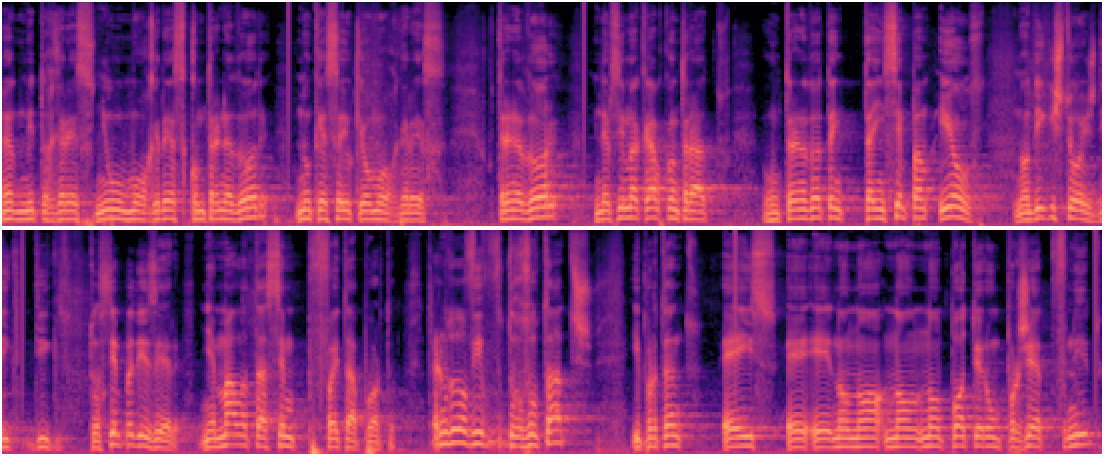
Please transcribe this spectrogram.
não admito regresso nenhum. O meu regresso como treinador, nunca sei o que é o meu regresso. O treinador, ainda por cima, acaba o contrato. Um treinador tem, tem sempre. Eu não digo isto hoje, digo, digo, estou sempre a dizer: minha mala está sempre feita à porta. O treinador vive de resultados e, portanto, é isso. É, é, não, não, não, não pode ter um projeto definido,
